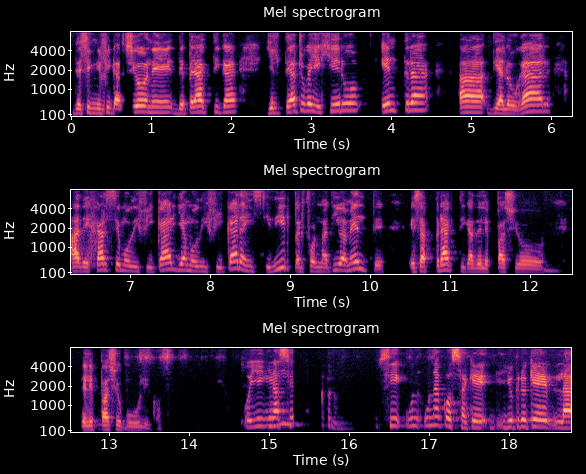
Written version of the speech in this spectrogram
de significaciones, de prácticas, y el teatro callejero entra a dialogar, a dejarse modificar y a modificar, a incidir performativamente esas prácticas del espacio, del espacio público. Oye, Ignacio, sí, una cosa que yo creo que la,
